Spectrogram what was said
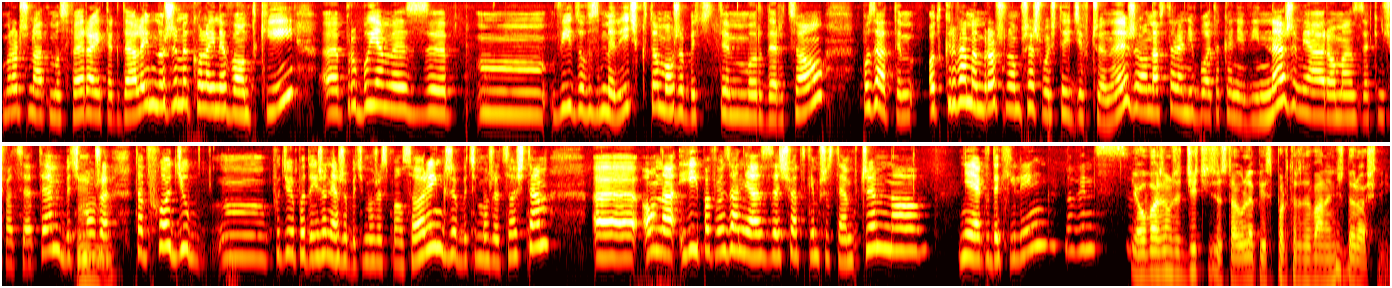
mroczna atmosfera i tak dalej. Mnożymy kolejne wątki, e, próbujemy z mm, widzów zmylić, kto może być tym mordercą. Poza tym odkrywamy mroczną przeszłość tej dziewczyny, że ona wcale nie była taka niewinna, że miała romans z jakimś facetem. Być może tam wchodził, mm, wchodziły podejrzenia, że być może sponsoring, że być może coś tam. E, ona, jej powiązania ze świadkiem przestępczym, no nie jak w The Killing, no więc... ja uważam, że dzieci zostały lepiej sportretowane niż dorośli.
